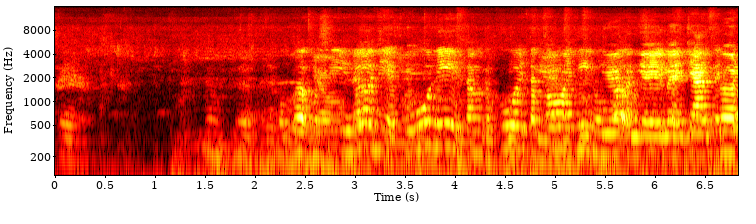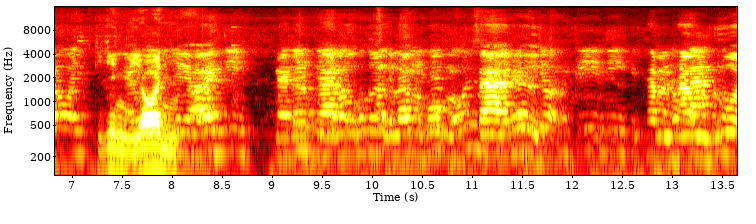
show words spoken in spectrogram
เซนอืมผมเกิดมาซีเนอร์เนี่ ยกูนี่ตั้งตะกุ้ยตะก้อยนี่หนูเกิดมาซีแต่จานแต่จอย ที่ยิ่งย้อน นี่เฮ้ยนี่ แม่เดินทางลูกเคยกำลังโฮมซาเด้อ จอดเมื่อกี้นี่ ทำมันทำรัว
